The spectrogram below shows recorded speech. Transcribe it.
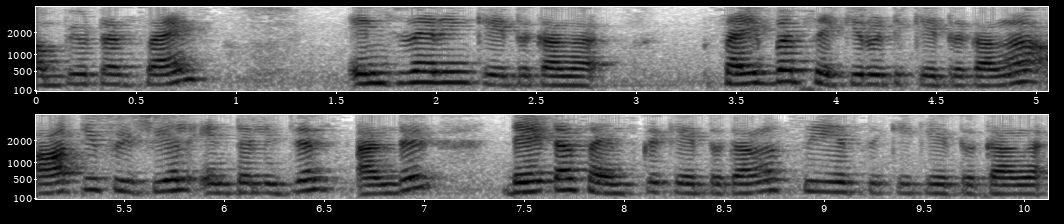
கம்ப்யூட்டர் சயின்ஸ் இன்ஜினியரிங் கேட்டிருக்காங்க. சைபர் செக்யூரிட்டி கேட்டிருக்காங்க. ஆர்டிஃபிஷியல் இன்டெலிஜென்ஸ் அண்டு டேட்டா சயின்ஸ்க்கு கேட்டிருக்காங்க. சிஎஸ்சிக்கு கேட்டிருக்காங்க.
